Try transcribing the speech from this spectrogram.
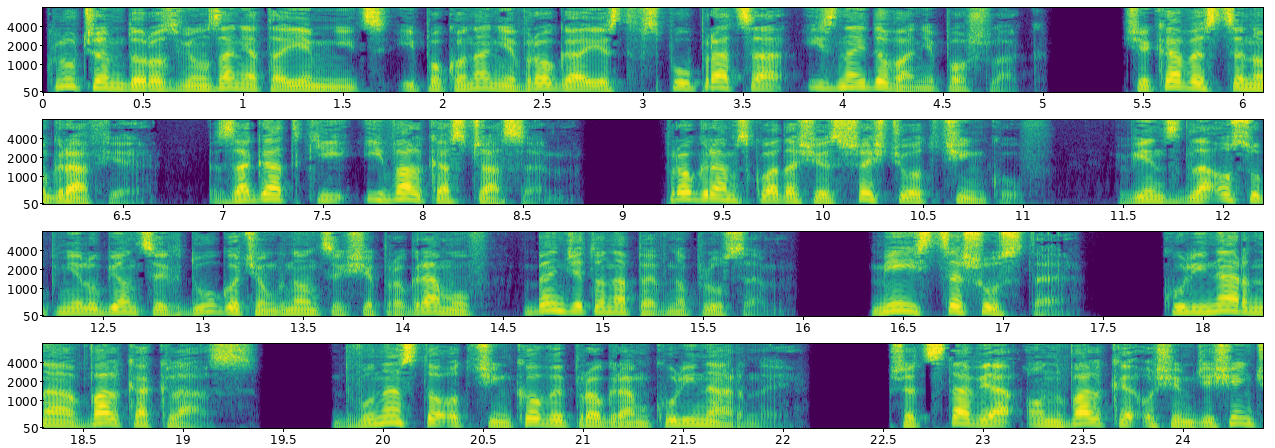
Kluczem do rozwiązania tajemnic i pokonanie wroga jest współpraca i znajdowanie poszlak. Ciekawe scenografie, zagadki i walka z czasem. Program składa się z sześciu odcinków, więc dla osób nielubiących długo ciągnących się programów będzie to na pewno plusem. Miejsce szóste. Kulinarna walka klas. Dwunastoodcinkowy program kulinarny. Przedstawia on walkę 80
